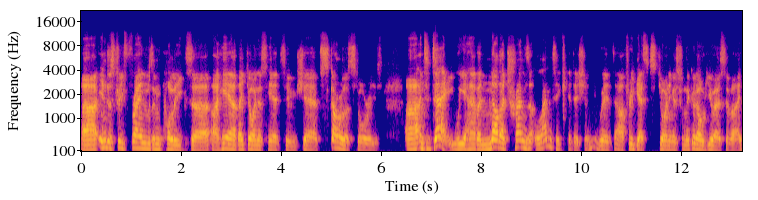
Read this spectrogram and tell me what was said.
Uh, industry friends and colleagues uh, are here. They join us here to share scurrilous stories. Uh, and today we have another transatlantic edition with our three guests joining us from the good old US of A.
